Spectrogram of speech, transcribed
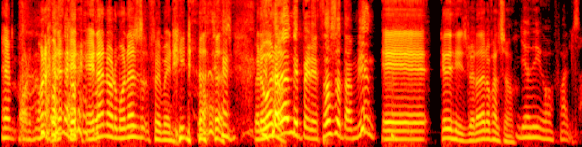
Eh, hormonas. Era- er- eran hormonas femeninas. Pero bueno, eran de perezoso también. eh, ¿qué decís? ¿Verdadero o falso? Yo digo falso.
